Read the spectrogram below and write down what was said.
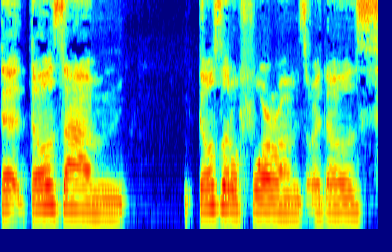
th- those um those little forums or those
